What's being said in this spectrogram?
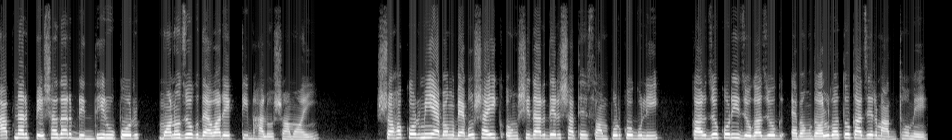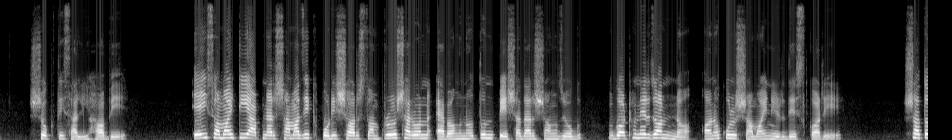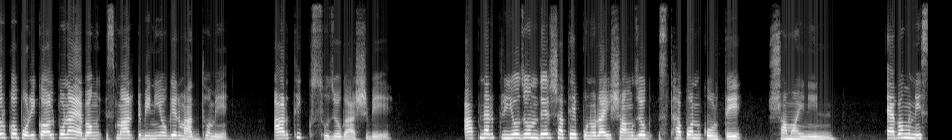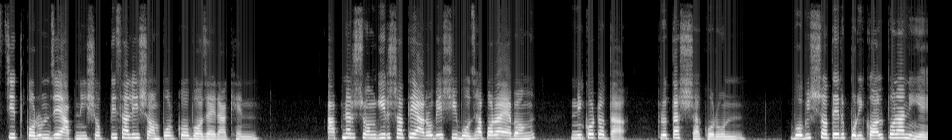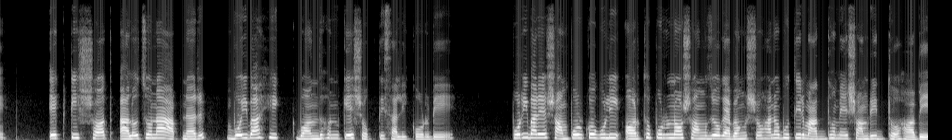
আপনার পেশাদার বৃদ্ধির উপর মনোযোগ দেওয়ার একটি ভালো সময়। সহকর্মী এবং ব্যবসায়িক অংশীদারদের সাথে সম্পর্কগুলি কার্যকরী যোগাযোগ এবং দলগত কাজের মাধ্যমে শক্তিশালী হবে। এই সময়টি আপনার সামাজিক পরিসর সম্প্রসারণ এবং নতুন পেশাদার সংযোগ গঠনের জন্য অনুকূল সময় নির্দেশ করে। সতর্ক পরিকল্পনা এবং স্মার্ট বিনিয়োগের মাধ্যমে আর্থিক সুযোগ আসবে। আপনার প্রিয়জনদের সাথে পুনরায় সংযোগ স্থাপন করতে সময় নিন। এবং নিশ্চিত করুন যে আপনি শক্তিশালী সম্পর্ক বজায় রাখেন। আপনার সঙ্গীর সাথে আরও বেশি বোঝাপড়া এবং নিকটতা প্রত্যাশা করুন। ভবিষ্যতের পরিকল্পনা নিয়ে একটি সৎ আলোচনা আপনার বৈবাহিক বন্ধনকে শক্তিশালী করবে। পরিবারের সম্পর্কগুলি অর্থপূর্ণ সংযোগ এবং সহানুভূতির মাধ্যমে সমৃদ্ধ হবে।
